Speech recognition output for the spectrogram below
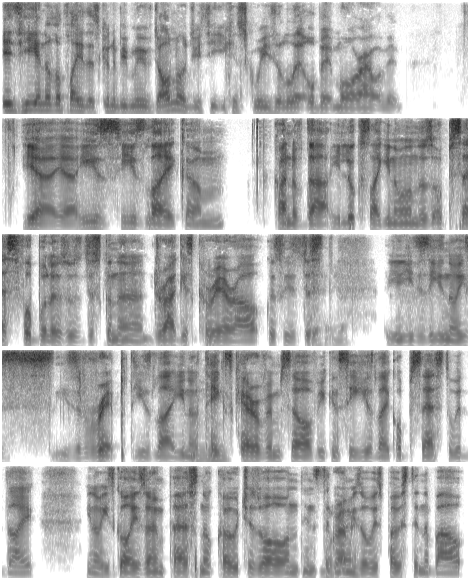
is he another player that's going to be moved on, or do you think you can squeeze a little bit more out of him? Yeah, yeah, he's he's like um kind of that. He looks like you know one of those obsessed footballers who's just gonna drag his career out because he's just. Yeah, yeah he's you know he's he's ripped he's like you know mm-hmm. takes care of himself you can see he's like obsessed with like you know he's got his own personal coach as well on instagram okay. he's always posting about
